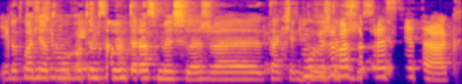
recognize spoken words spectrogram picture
Jak Dokładnie o tym, mówi, o tym samym teraz myślę, że tak jak Mówi, że masz wszystkie... depresję, tak.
